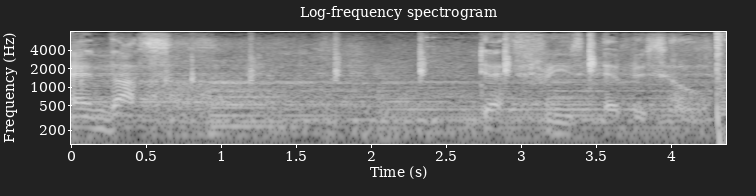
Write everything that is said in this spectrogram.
And thus, death frees every soul.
